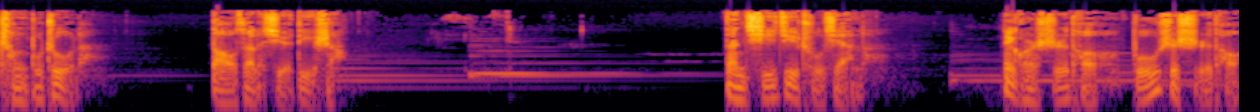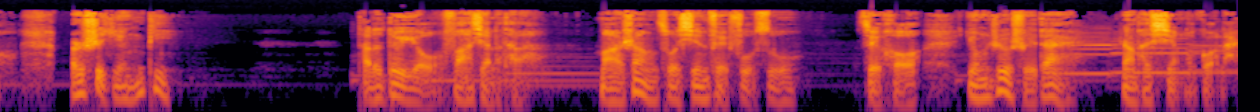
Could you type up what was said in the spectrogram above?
撑不住了，倒在了雪地上。但奇迹出现了。那块石头不是石头，而是营地。他的队友发现了他，马上做心肺复苏，最后用热水袋让他醒了过来。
